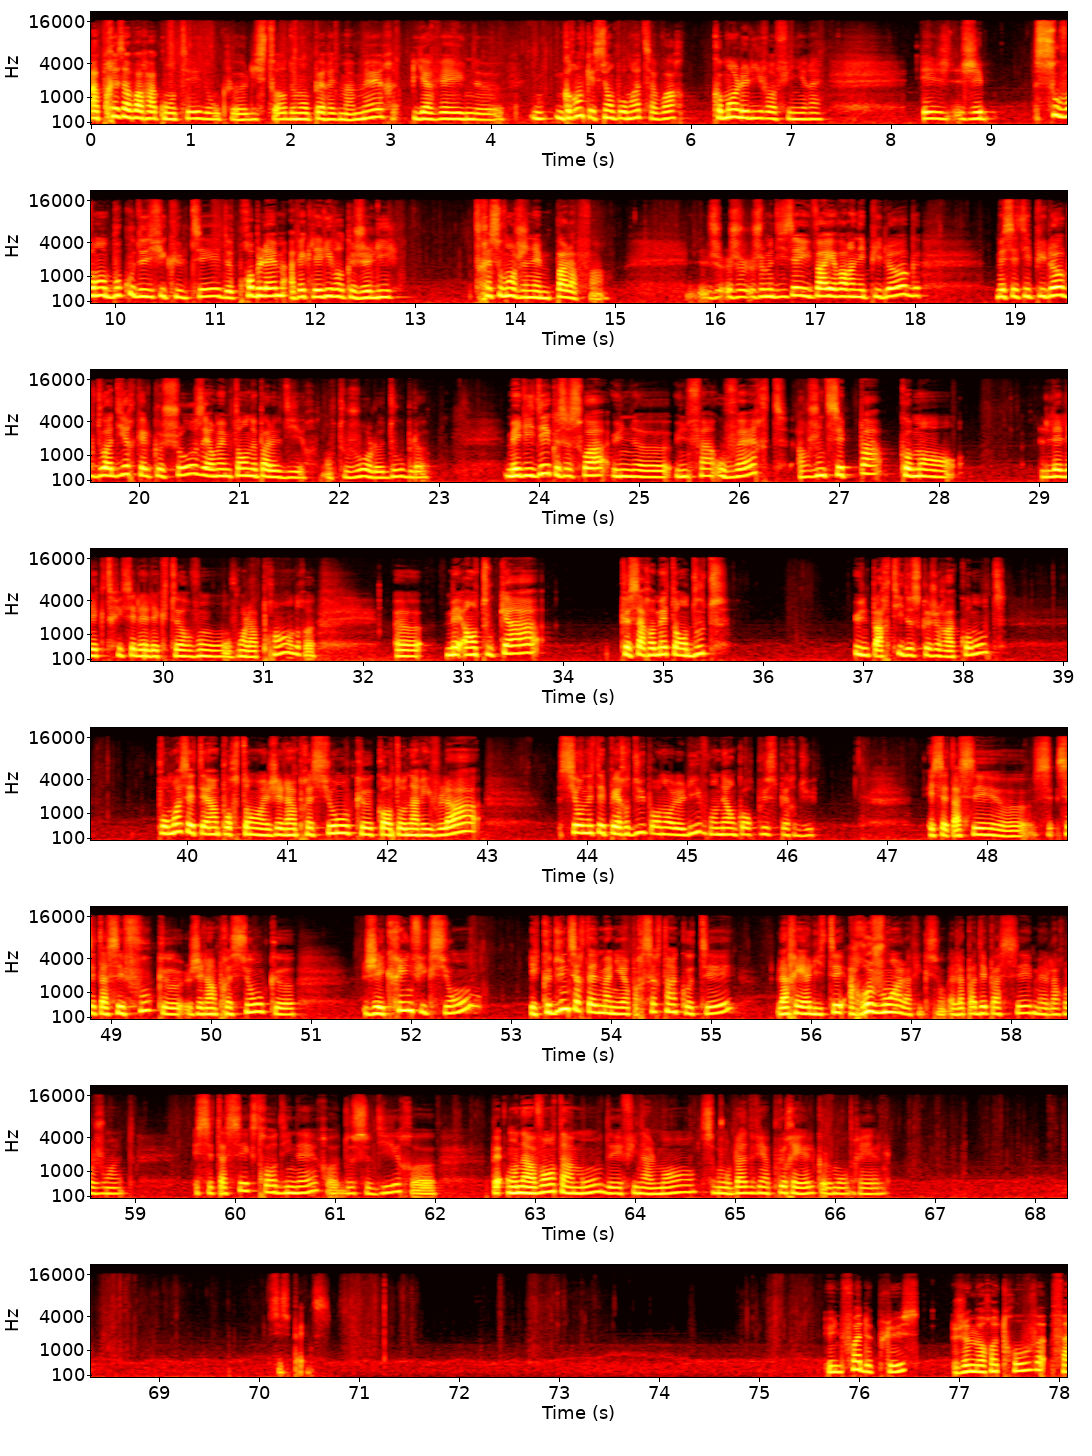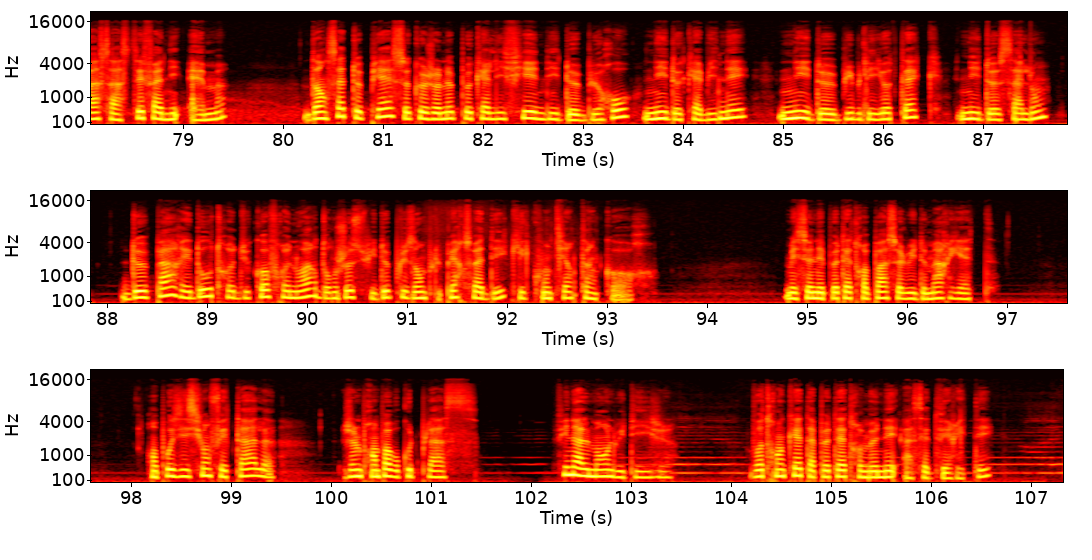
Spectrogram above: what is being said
Après avoir raconté donc euh, l'histoire de mon père et de ma mère, il y avait une, une, grande question pour moi de savoir comment le livre finirait. Et j'ai souvent beaucoup de difficultés, de problèmes avec les livres que je lis. Très souvent, je n'aime pas la fin je, me disais, il va y avoir un épilogue, mais cet épilogue doit dire quelque chose et en même temps ne pas le dire. Donc toujours le double. Mais l'idée que ce soit une, une fin ouverte, alors je ne sais pas comment les lectrices et les lecteurs vont, vont la prendre, euh, mais en tout cas, que ça remette en doute une partie de ce que je raconte. Pour moi, c'était important et j'ai l'impression que quand on arrive là, si on était perdu pendant le livre, on est encore plus perdu. Et c'est assez, euh, c'est assez fou que j'ai l'impression que j'ai écrit une fiction et que d'une certaine manière, par certains côtés, la réalité a rejoint la fiction. Elle l'a pas dépassée, mais elle l'a rejointe. Et c'est assez extraordinaire de se dire, euh, ben, on invente un monde et finalement, ce monde-là devient plus réel que le monde réel. Suspense. Une fois de plus, je me retrouve face à Stéphanie M. dans cette pièce que je ne peux qualifier ni de bureau, ni de cabinet, ni de bibliothèque, ni de salon, de part et d'autre du coffre noir dont je suis de plus en plus persuadée qu'il contient un corps. Mais ce n'est peut-être pas celui de Mariette. En position fétale, je ne prends pas beaucoup de place. Finalement, lui dis-je, votre enquête a peut-être mené à cette vérité.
